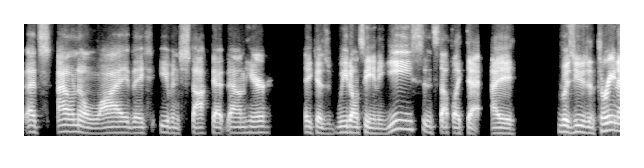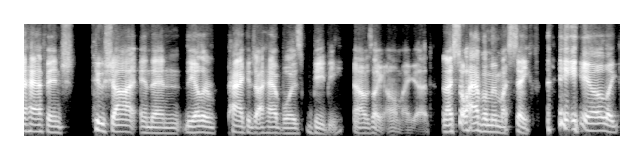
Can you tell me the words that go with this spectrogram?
That's I don't know why they even stock that down here because we don't see any yeast and stuff like that. I was using three and a half inch two shot, and then the other package I have was BB. And I was like, oh my god, and I still have them in my safe. you know, like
